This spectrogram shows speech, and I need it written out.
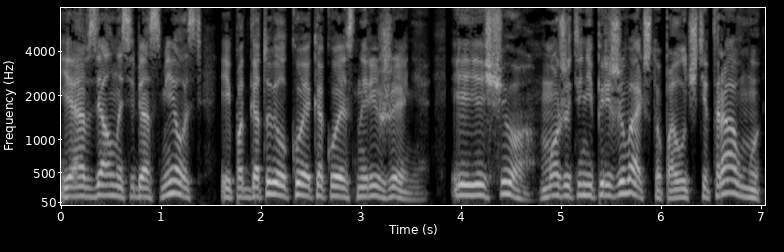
Я взял на себя смелость и подготовил кое-какое снаряжение. И еще, можете не переживать, что получите травму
